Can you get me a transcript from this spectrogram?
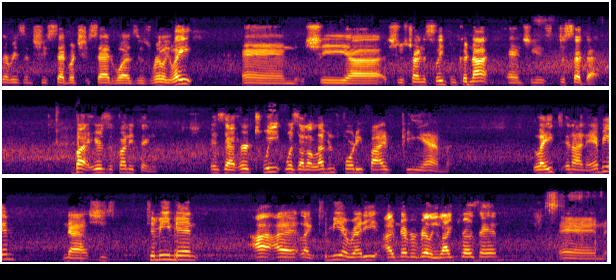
the reason she said what she said was it was really late, and she uh, she was trying to sleep and could not, and she just said that. But here's the funny thing, is that her tweet was at 11:45 p.m. late and on Ambien. Now she's to me, man. I, I like to me already. I've never really liked Roseanne, and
